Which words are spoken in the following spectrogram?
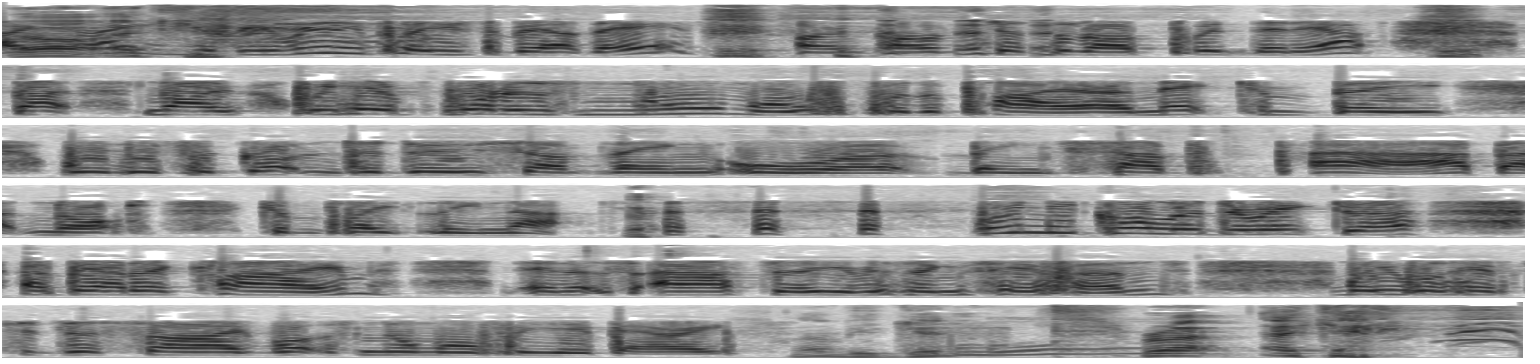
Okay, Oh, okay. you'll be really pleased about that. I, I just thought I'd point that out. But no, we have what is normal for the player, and that can be where they've forgotten to do something or been subpar, but not completely nuts. When you call the director about a claim, and it's after everything's happened, we will have to decide what's normal for you, Barry. That'll be good. Right, okay.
